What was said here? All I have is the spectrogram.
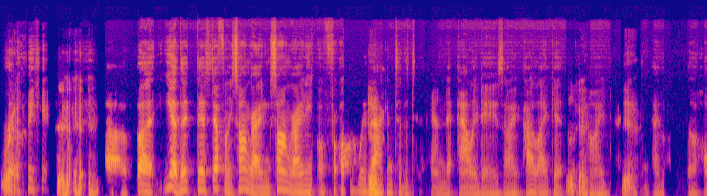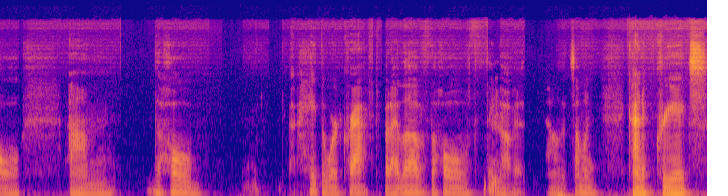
Right. Uh, but yeah, there, there's definitely songwriting. Songwriting uh, for all the way Mm. back into the Pan Alley days. I, I like it. Okay. You know, I Yeah. I love the whole um, the whole. I hate the word craft, but I love the whole thing of it. You know that someone kind of creates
